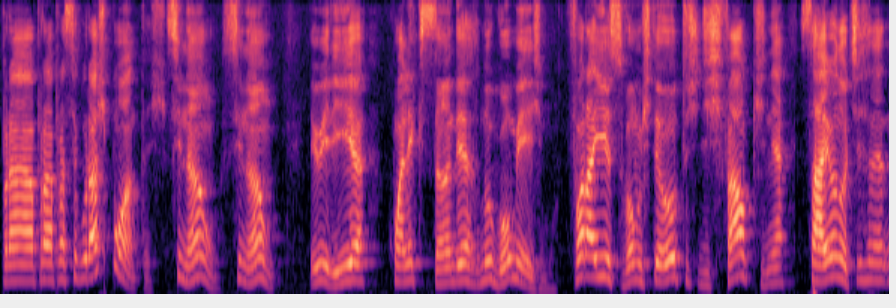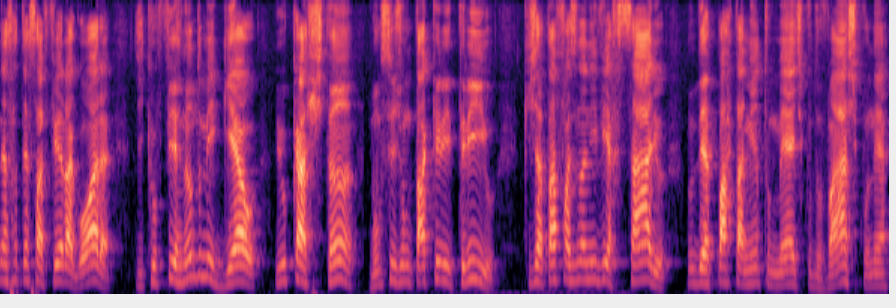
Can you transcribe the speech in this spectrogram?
para segurar as pontas. Se não, se não, eu iria com Alexander no gol mesmo. Fora isso, vamos ter outros desfalques, né? Saiu a notícia nessa terça-feira agora de que o Fernando Miguel e o Castan vão se juntar aquele trio que já está fazendo aniversário no departamento médico do Vasco, né?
